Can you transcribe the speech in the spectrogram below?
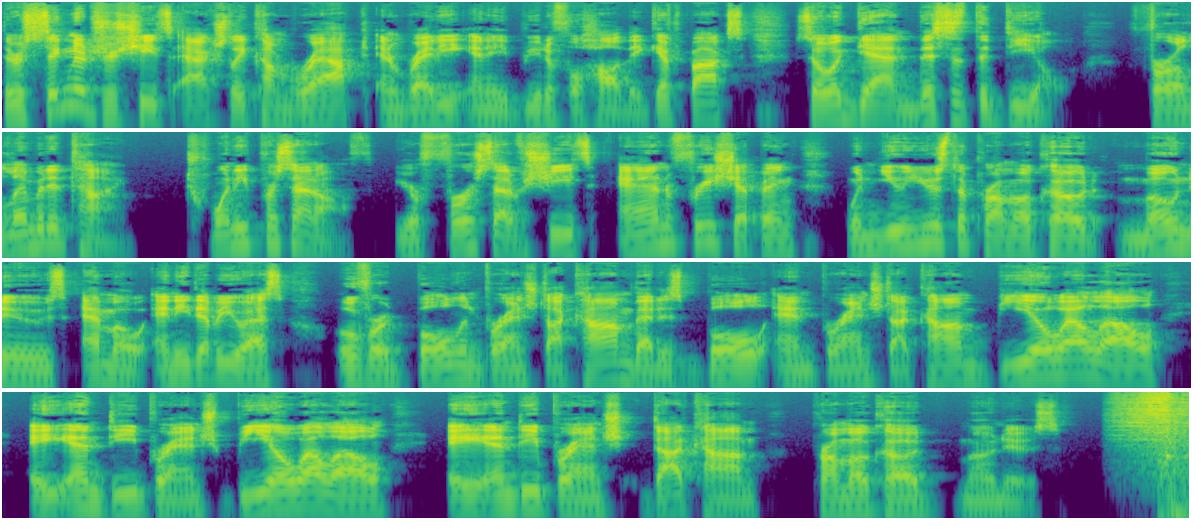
Their signature sheets actually come wrapped and ready in a beautiful holiday gift box. So, again, this is the deal for a limited time 20% off your first set of sheets and free shipping when you use the promo code MONEWS, M O N E W S, over at bollandbranch.com. That is bollandbranch.com, B O L L A N D branch, B O L L A N D branch.com, promo code MONEWS.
